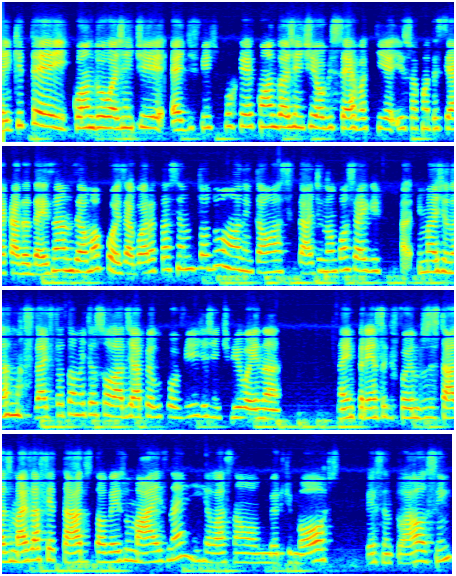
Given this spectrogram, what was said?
Tem que ter. E quando a gente. É difícil porque quando a gente observa que isso acontecia a cada 10 anos, é uma coisa. Agora está sendo todo ano. Então a cidade não consegue. Imagina uma cidade totalmente assolada já pelo Covid. A gente viu aí na, na imprensa que foi um dos estados mais afetados, talvez o mais, né? Em relação ao número de mortes, percentual, assim.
